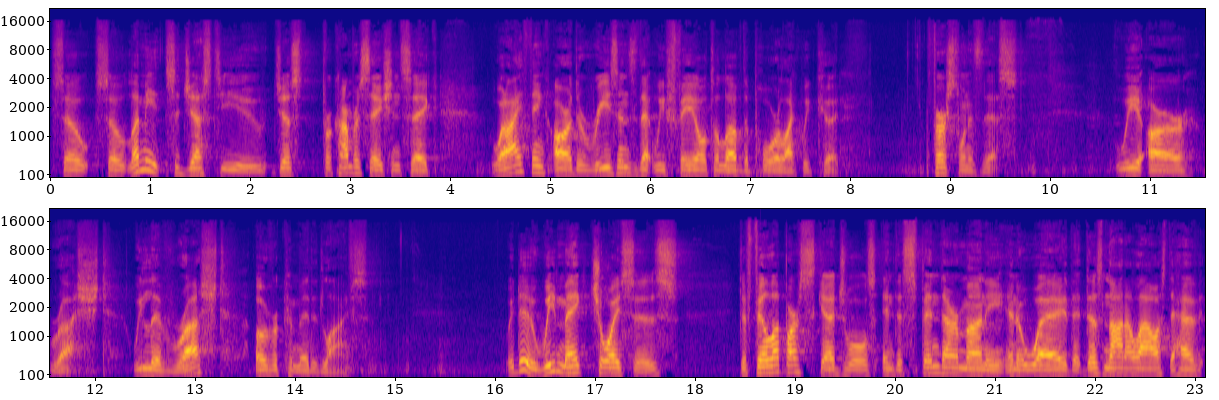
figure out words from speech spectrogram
So, so let me suggest to you, just for conversation's sake, what I think are the reasons that we fail to love the poor like we could. First one is this we are rushed. We live rushed, overcommitted lives. We do. We make choices to fill up our schedules and to spend our money in a way that does not allow us to have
